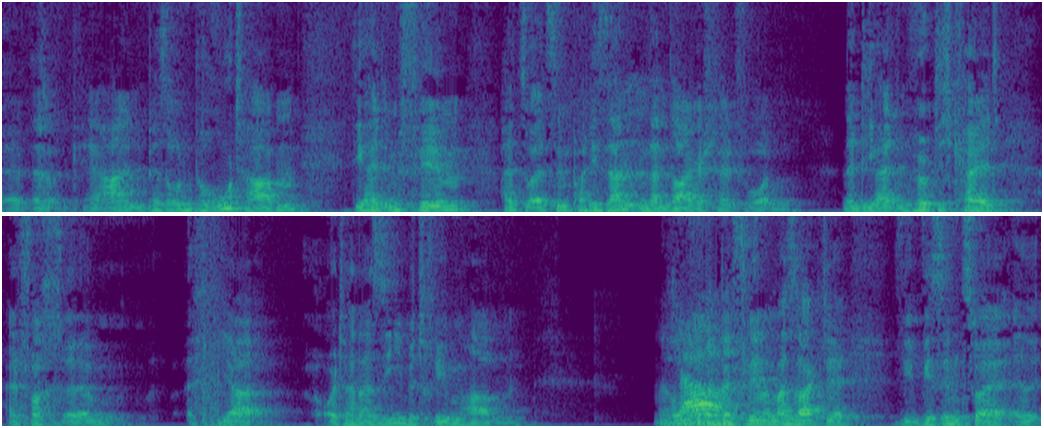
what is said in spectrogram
äh, also realen Personen beruht haben, die halt im Film halt so als Sympathisanten dann dargestellt wurden. Ne, die halt in Wirklichkeit einfach, ähm, ja, Euthanasie betrieben haben. Ja, Ja. Dann der Film immer sagte, wir, wir sind zwar, äh,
